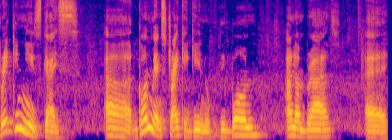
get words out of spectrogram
Breaking news, guys. Uh, gunmen strike again. They burn Anambra's uh,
